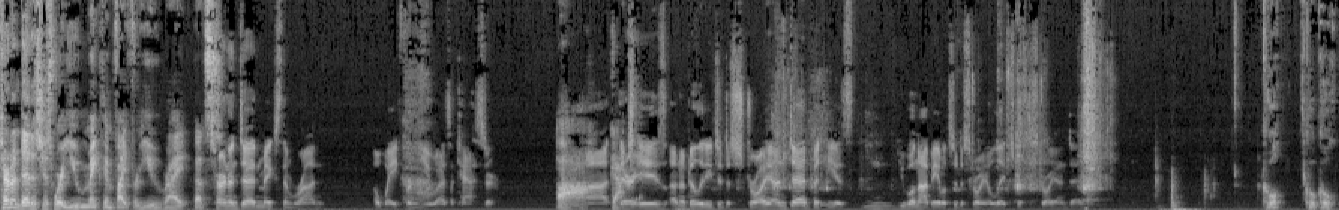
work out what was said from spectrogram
Turn undead is just where you make them fight for you, right? That's Turn undead makes them run away from you as a caster. Ah, Uh, gotcha. There is an ability to destroy undead, but he is you will not be able to destroy a lich with destroy undead. Cool, cool, cool.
